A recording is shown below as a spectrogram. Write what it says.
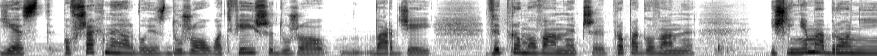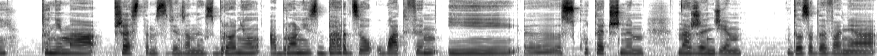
jest powszechny albo jest dużo łatwiejszy, dużo bardziej wypromowany czy propagowany. Jeśli nie ma broni, to nie ma przestępstw związanych z bronią, a broń jest bardzo łatwym i y, skutecznym narzędziem do zadawania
